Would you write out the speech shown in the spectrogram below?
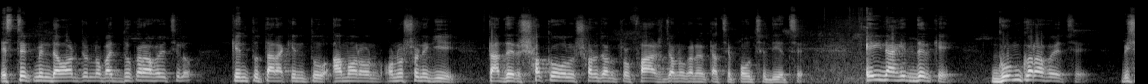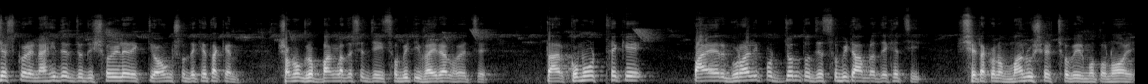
স্টেটমেন্ট দেওয়ার জন্য বাধ্য করা হয়েছিল, কিন্তু তারা কিন্তু আমরণ অনশনে গিয়ে তাদের সকল ষড়যন্ত্র ফাঁস জনগণের কাছে পৌঁছে দিয়েছে। এই নাহিদদেরকে গুম করা হয়েছে। বিশেষ করে নাহিদের যদি শরীরের একটি অংশ দেখে থাকেন, সমগ্র বাংলাদেশের যেই ছবিটি ভাইরাল হয়েছে, তার কোমর থেকে পায়ের গোড়ালি পর্যন্ত যে ছবিটা আমরা দেখেছি, সেটা কোনো মানুষের ছবির মতো নয়।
